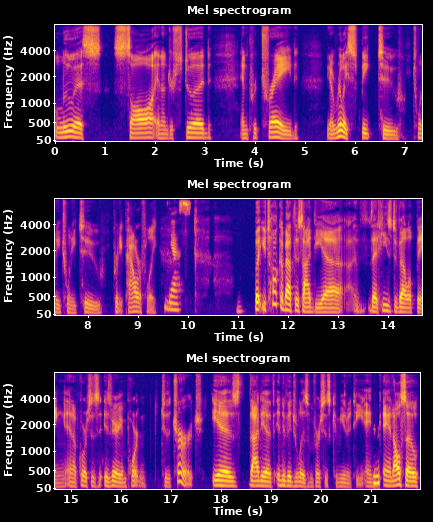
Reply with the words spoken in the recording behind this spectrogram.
Lewis saw and understood and portrayed, you know, really speak to 2022 pretty powerfully. Yes. But you talk about this idea uh, that he's developing, and of course is, is very important to the church, is the idea of individualism versus community, and mm-hmm. and also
